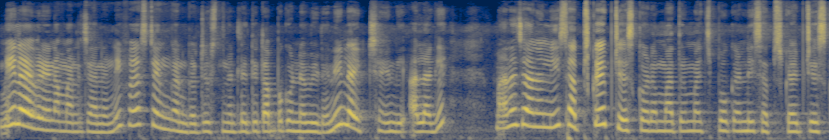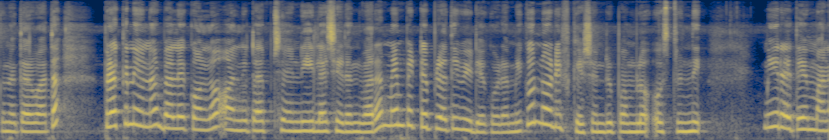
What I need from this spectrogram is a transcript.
మీలో ఎవరైనా మన ఛానల్ని ఫస్ట్ టైం కనుక చూస్తున్నట్లయితే తప్పకుండా వీడియోని లైక్ చేయండి. అలాగే మన ఛానల్ని సబ్స్క్రైబ్ చేసుకోవడం మాత్రం మర్చిపోకండి. సబ్స్క్రైబ్ చేసుకున్న తర్వాత ప్రక్కనే ఉన్న బెల్ ఐకాన్లో ఆన్లీ ట్యాప్ చేయండి. ఇలా చేయడం ద్వారా మేము పెట్టే ప్రతి వీడియో కూడా మీకు నోటిఫికేషన్ రూపంలో వస్తుంది. మీరైతే మన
